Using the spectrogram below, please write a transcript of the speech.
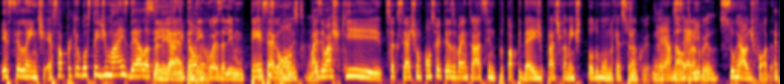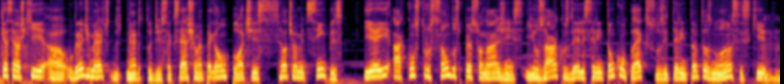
excelente. É só porque eu gostei demais dela, tá Sim, ligado? é, tem- então tem coisa ali tem esses pegam pontos. muito. é. Mas eu acho que Succession com certeza vai entrar assim pro top 10 de praticamente todo mundo que assistiu. Tranquilo. É a Não, série tranquilo. surreal de foda. É porque assim, eu acho que ah, o grande mérito, mérito de Succession é pegar um plot relativamente simples e aí a construção dos personagens e os arcos deles serem tão complexos e terem tantas nuances que Uhum.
